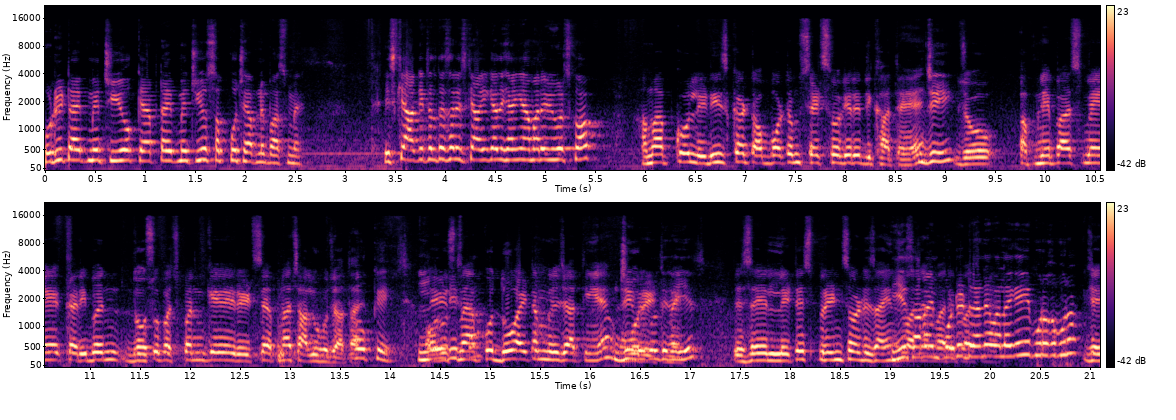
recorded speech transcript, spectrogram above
हुडी टाइप में चाहिए कैप टाइप में चाहिए सब कुछ है अपने पास में। इसके आगे चलते सर इसके आगे क्या दिखाएँगे हमारे व्यूवर्स को आप? हम आपको लेडीज़ का टॉप बॉटम सेट्स वगैरह दिखाते हैं जी। जो अपने पास में करीबन 255 के रेट से अपना चालू हो जाता है। ओके और उसमें आपको दो आइटम मिल जाती हैं जी बिल्कुल दिखाइए। जैसे लेटेस्ट प्रिंट्स और डिज़ाइन ये सारा इंपोर्टेड रहने वाला है ये पूरा का पूरा? ये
